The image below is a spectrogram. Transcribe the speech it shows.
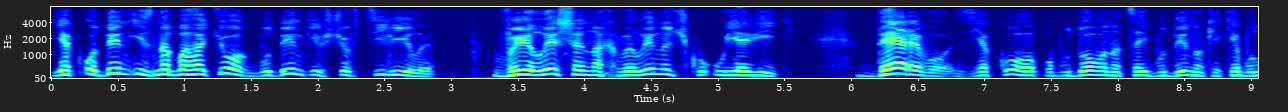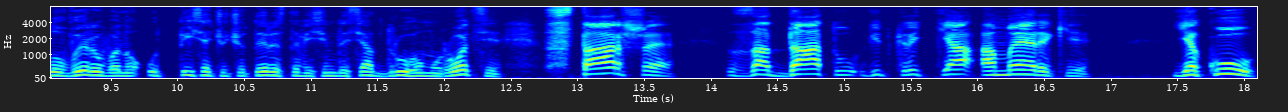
як один із небагатьох будинків, що вціліли. Ви лише на хвилиночку уявіть, дерево, з якого побудовано цей будинок, яке було вирубано у 1482 році, старше за дату відкриття Америки, яку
